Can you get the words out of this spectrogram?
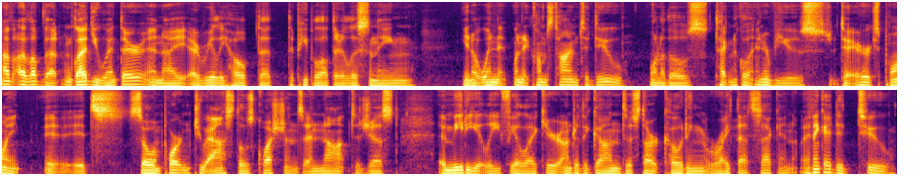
I, I love that. I'm glad you went there, and I, I really hope that the people out there listening, you know, when it, when it comes time to do one of those technical interviews, to Erik's point, it's so important to ask those questions and not to just immediately feel like you're under the gun to start coding right that second. I think I did two,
